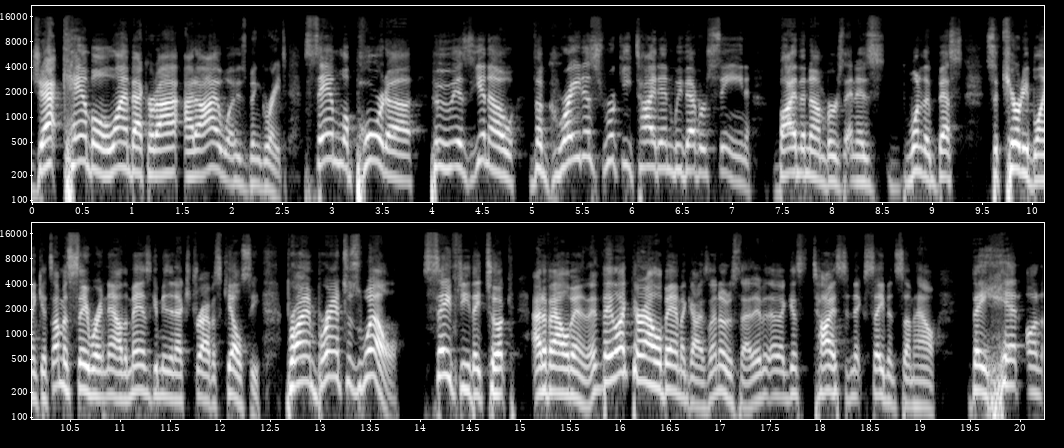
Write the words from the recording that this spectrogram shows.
Jack Campbell, a linebacker at, at Iowa, who's been great. Sam LaPorta, who is, you know, the greatest rookie tight end we've ever seen by the numbers and is one of the best security blankets. I'm going to say right now, the man's going to be the next Travis Kelce. Brian Branch as well. Safety they took out of Alabama. They, they like their Alabama guys. I noticed that. I guess ties to Nick Saban somehow. They hit on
